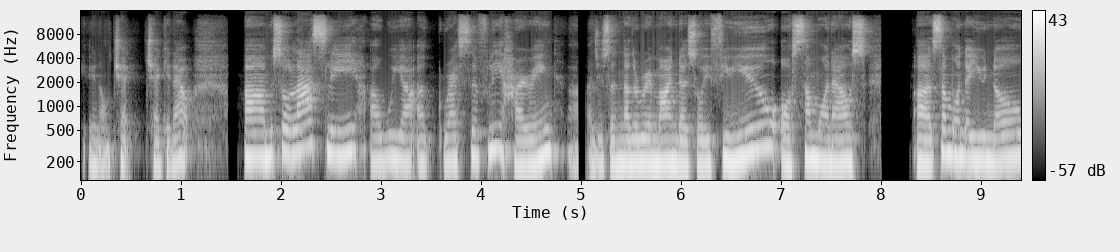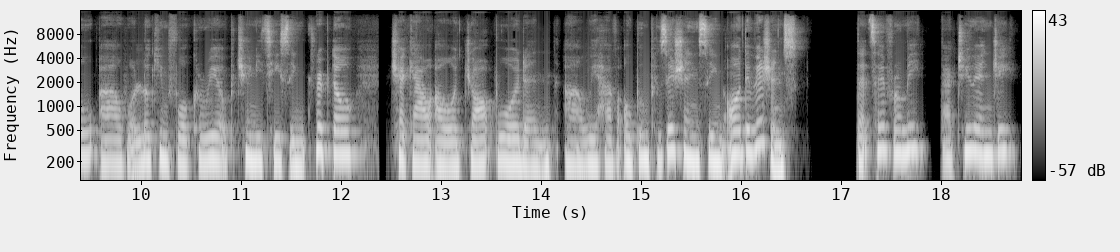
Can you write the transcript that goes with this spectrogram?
you know, check check it out. Um, so lastly, uh, we are aggressively hiring. Uh, just another reminder. So if you or someone else, uh, someone that you know uh, who are looking for career opportunities in crypto, check out our job board and uh, we have open positions in all divisions. That's it from me. Back to you, Angie.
